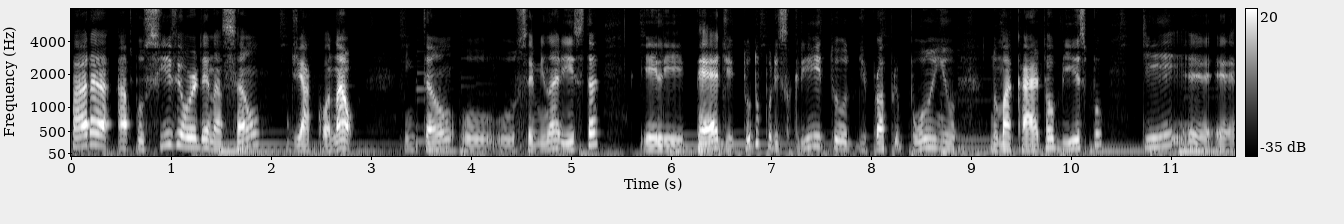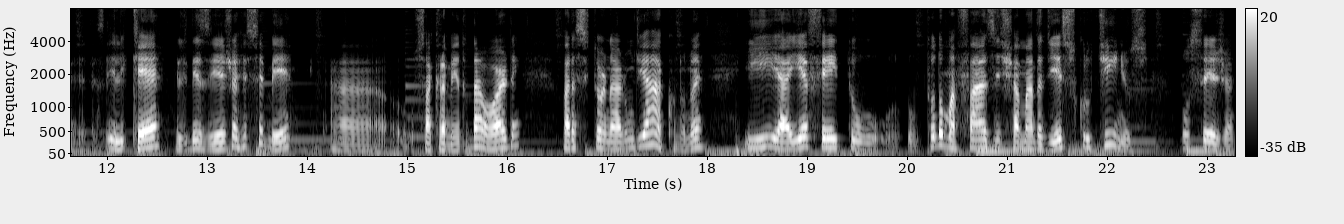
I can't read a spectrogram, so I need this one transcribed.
para a possível ordenação diaconal. Então, o, o seminarista ele pede tudo por escrito, de próprio punho, numa carta ao bispo, que é, ele quer, ele deseja receber a, o sacramento da ordem para se tornar um diácono, né? E aí é feito toda uma fase chamada de escrutínios, ou seja,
